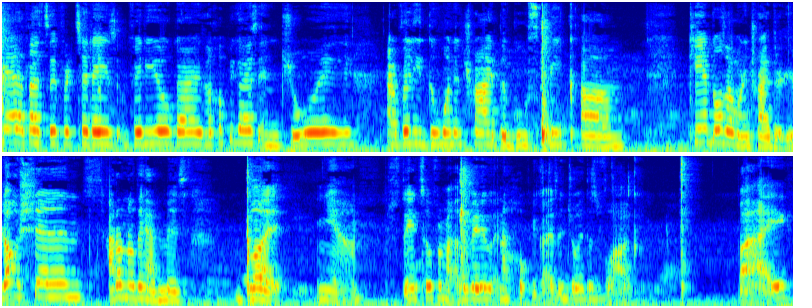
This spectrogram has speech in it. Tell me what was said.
yeah that's it for today's video guys. I hope you guys enjoy i really do want to try the goose creek um candles. I want to try their lotions. I don't know they have mist, but yeah. Stay tuned for my other video and I hope you guys enjoy this vlog. Bye.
